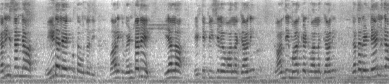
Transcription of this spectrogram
కనీసంగా నీడ లేకుండా ఉన్నది. వారికి వెంటనే ఇవాళ ఎన్టీపీసీల వాళ్ళకి కానీ గాంధీ మార్కెట్ వాళ్ళకి కానీ గత రెండేళ్ళుగా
